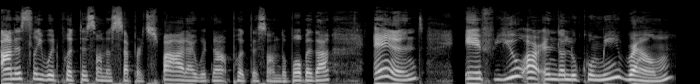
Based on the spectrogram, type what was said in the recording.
honestly would put this on a separate spot. I would not put this on the Bóveda. And if you are in the Lukumi realm,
